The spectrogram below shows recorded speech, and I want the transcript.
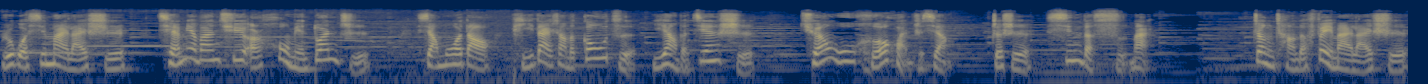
如果心脉来时前面弯曲而后面端直，像摸到皮带上的钩子一样的坚实，全无和缓之象，这是心的死脉。正常的肺脉来时。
